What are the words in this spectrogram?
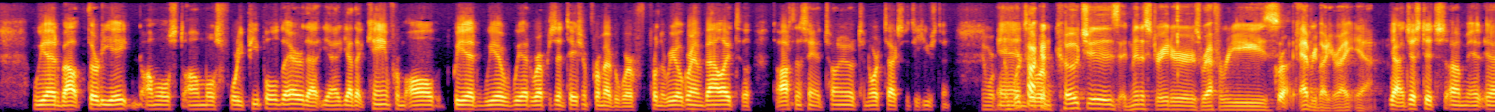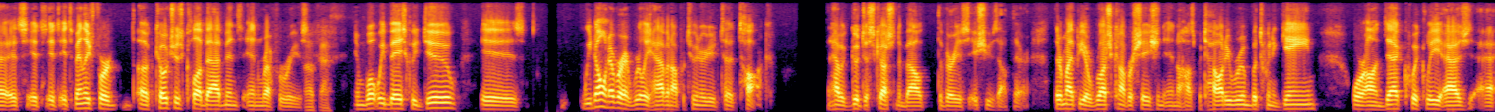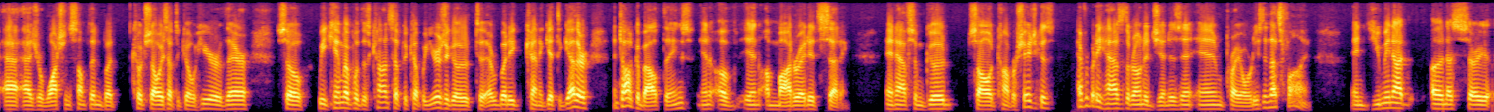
we had about 38 almost almost 40 people there that yeah yeah that came from all we had we had we had representation from everywhere from the rio grande valley to, to austin san antonio to north texas to houston. And we're, and and we're talking were, coaches administrators referees correct. everybody right? Yeah. Yeah just it's um it, uh, it's it's it's mainly for uh, coaches club admins and referees. Okay. And what we basically do is we don't ever really have an opportunity to talk and have a good discussion about the various issues out there. There might be a rush conversation in a hospitality room between a game or on deck quickly as as you're watching something, but coaches always have to go here or there. So we came up with this concept a couple years ago to everybody kind of get together and talk about things in of in a moderated setting and have some good solid conversation because everybody has their own agendas and, and priorities and that's fine. And you may not uh, necessarily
